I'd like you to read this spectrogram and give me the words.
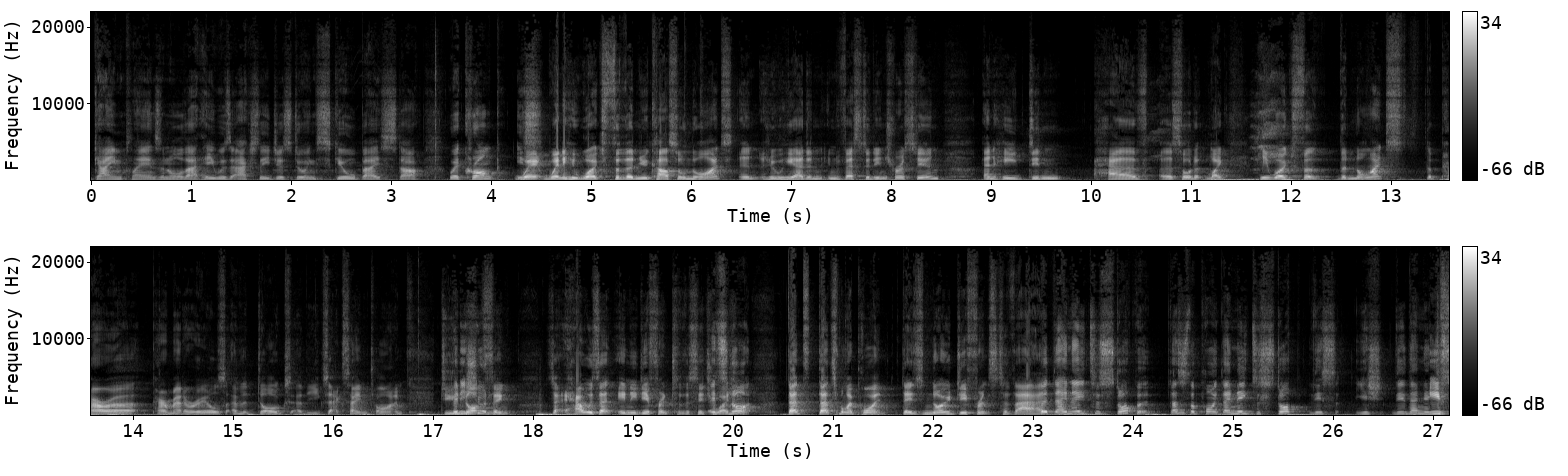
game plans and all that. He was actually just doing skill based stuff. Where Cronk is Where, when he worked for the Newcastle Knights and who he had an invested interest in, and he didn't have a sort of like he worked for the Knights, the Para Parramatta Eels, and the Dogs at the exact same time. Do you not shouldn't. think? So how is that any different to the situation? It's not. That's that's my point. There's no difference to that. but they need to stop it. That's the point. They need to stop this. Sh- They need If- to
